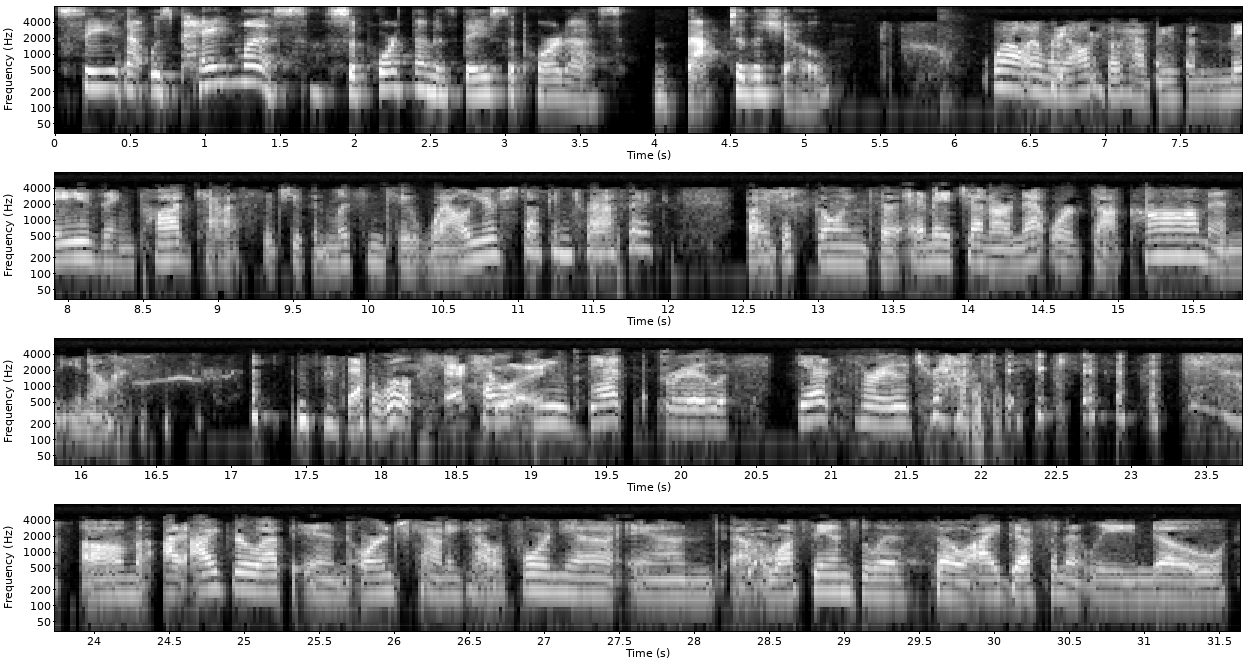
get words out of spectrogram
See, that was painless. Support them as they support us. Back to the show. Well, and we also have these amazing podcasts that you can listen to while you're stuck in traffic by just going to mhnrnetwork.com and, you know, that will help you get through get through traffic. um, I, I grew up in Orange County, California, and uh, Los Angeles, so I definitely know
